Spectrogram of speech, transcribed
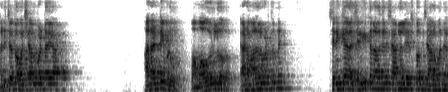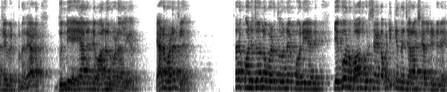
అన్ని చోట్ల వర్షాలు పడ్డాయా? అని అంటే ఇప్పుడు మా మా ఊర్లో ఏడ వానలు పడుతున్నాయి? శనిక్కాయల శనిగిత్తనాలు కానీ చార్లలో వేసుకోక చాలా మంది అట్లే పెట్టుకున్నారు. ఏడ దున్ని వేయాలంటే వానలు పడాలి కదా. ఏడ పడట్లేదు సరే కొన్ని చోట్ల పడుతున్నాయి పోనీయండి. ఎగువను బాగా కురిశాయి కాబట్టి కింద జలాశయాలు నిండినాయి.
